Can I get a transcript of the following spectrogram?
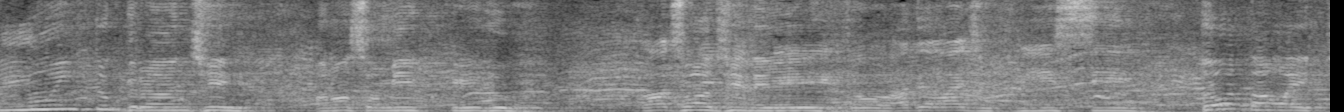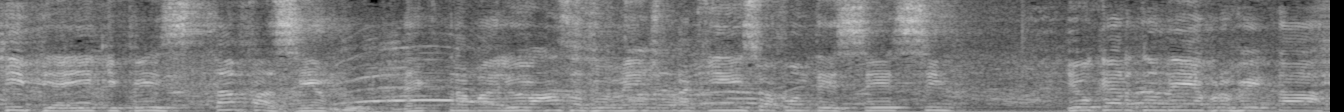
muito grande ao nosso amigo querido Claudio Claudinei, Feito, Adelaide Vice. toda uma equipe aí que fez, está fazendo, né, que trabalhou incansavelmente para que isso acontecesse. Eu quero também aproveitar,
